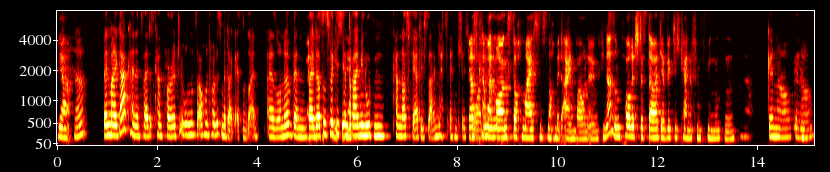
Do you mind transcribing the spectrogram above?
Ja. Ne? Wenn mal gar keine Zeit ist, kann Porridge übrigens auch ein tolles Mittagessen sein. Also, ne, wenn, weil das ist wirklich in drei Minuten kann das fertig sein letztendlich. Das morgens. kann man morgens doch meistens noch mit einbauen irgendwie. Ne? So ein Porridge, das dauert ja wirklich keine fünf Minuten. Ja, genau, genau.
